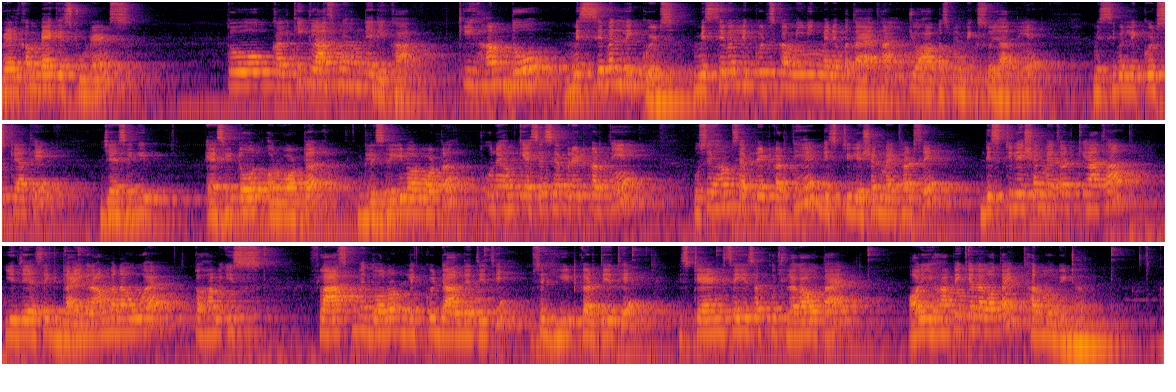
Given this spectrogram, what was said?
Welcome back students. तो कल की क्लास में हमने देखा कि हम दो मिसेबल लिक्विड्स मिसेबल लिक्विड्स का मीनिंग मैंने बताया था, जो आपस में मिक्स हो जाते हैं। मिसेबल लिक्विड्स क्या थे? जैसे कि एसीटोन और वाटर ग्लिसरीन और वाटर तो उन्हें हम कैसे सेपरेट करते हैं? उसे हम सेपरेट करते हैं डिस्टिलेशन मेथड से। डिस्टिलेशन मेथड क्या था? ये जैसे डायग्राम बना हुआ है तो हम इस फ्लास्क में दोनों लिक्विड डाल देते थे, उसे हीट करते थे। स्टैंड से ये सब कुछ लगा होता है और यहाँ पे क्या लगा होता है? थर्मोमीटर।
